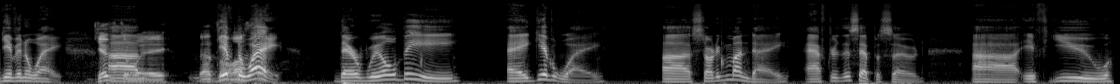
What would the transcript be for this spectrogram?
Given away. Given um, away. That's given awesome. away. There will be a giveaway uh, starting Monday after this episode. Uh, if you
